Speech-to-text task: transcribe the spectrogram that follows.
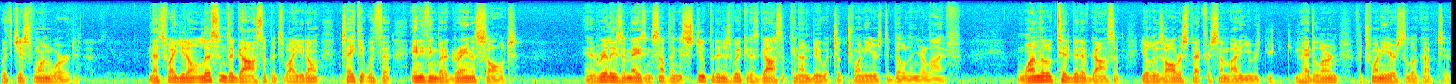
with just one word. And that's why you don't listen to gossip. It's why you don't take it with a, anything but a grain of salt. And it really is amazing. Something as stupid and as wicked as gossip can undo what took 20 years to build in your life. One little tidbit of gossip, you'll lose all respect for somebody you, you, you had to learn for 20 years to look up to.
